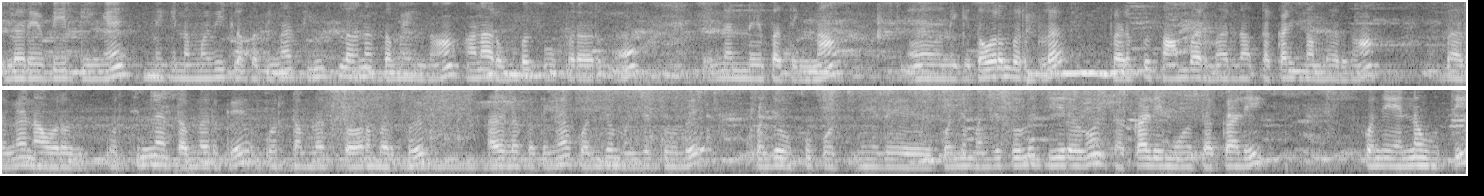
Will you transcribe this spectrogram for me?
எல்லோரும் எப்படி இருக்கீங்க? இன்றைக்கி நம்ம வீட்டில் பார்த்திங்கன்னா சிம்பிளான சமையல் தான். ஆனால் ரொம்ப சூப்பராக இருக்கும். என்னென்னு பார்த்திங்கன்னா இன்றைக்கி துவரம்பருப்பில் பருப்பு சாம்பார் மாதிரி தான் தக்காளி சாம்பார் தான். பாருங்கள் நான் ஒரு ஒரு சின்ன டம்ளருக்கு ஒரு டம்ளர் துவரம்பருப்பு அதில் பார்த்திங்கன்னா கொஞ்சம் மஞ்சத்தூள் கொஞ்சம் உப்பு போட்டு இது கொஞ்சம் மஞ்சத்தூள் ஜீரகம் தக்காளி மூணு தக்காளி கொஞ்சம் எண்ணெய் ஊற்றி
